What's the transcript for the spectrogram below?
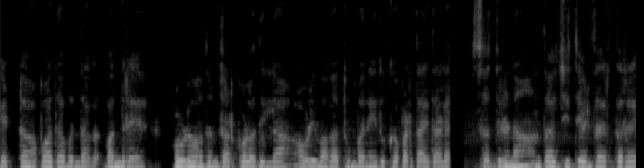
ಕೆಟ್ಟ ಅಪಾದ ಬಂದಾಗ, ಬಂದ್ರೆ ಅವಳು ಅದನ್ನ ತಡ್ಕೊಳ್ಳೋದಿಲ್ಲ. ಅವಳು ಇವಾಗ ತುಂಬಾನೇ ದುಃಖ ಪಡ್ತಾ ಇದ್ದಾಳೆ. ಸತ್ಯಣ್ಣ ಅಂತ ಅಜಿತ್ ಹೇಳ್ತಾ ಇರ್ತಾರೆ.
